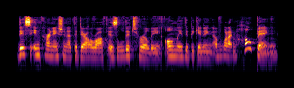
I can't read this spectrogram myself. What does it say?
this incarnation at the Daryl Roth is literally only the beginning of what I'm hoping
